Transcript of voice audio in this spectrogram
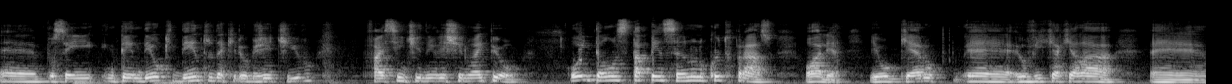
é, você entendeu que dentro daquele objetivo faz sentido investir no IPO. Ou então você está pensando no curto prazo olha, eu quero, é, eu vi que aquela é,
